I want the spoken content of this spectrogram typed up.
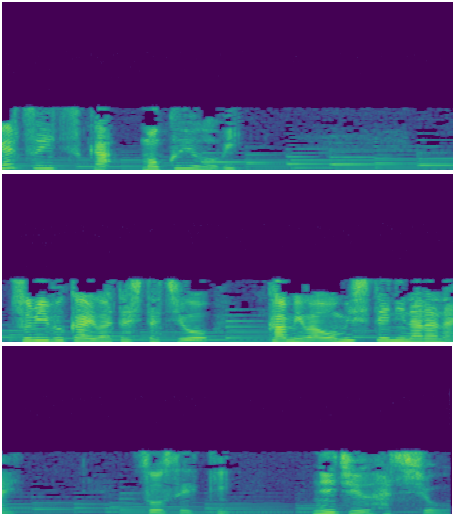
月5日木曜日罪深い私たちを神はお見捨てにならない。創世記28章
